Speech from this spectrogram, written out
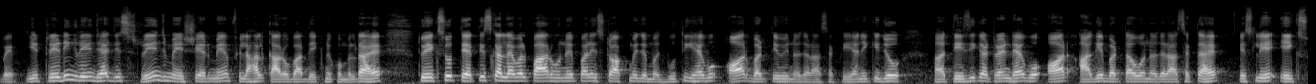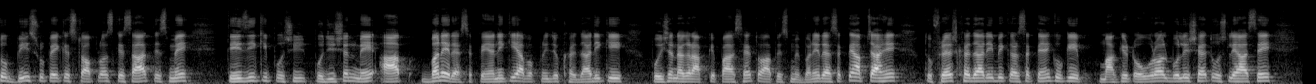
ये trading range है जिस रेंज में शेयर में फ़िलहाल कारोबार देखने को मिल रहा है तो 133 का लेवल पार होने पर स्टॉक में जो मजबूती है वो और बढ़ती हुई नज़र आ सकती है। यानी कि जो तेज़ी का ट्रेंड है वो और आगे बढ़ता हुआ नज़र आ सकता है। इसलिए एक सौ बीस रुपए के स्टॉप लॉस के साथ इसमें तेज़ी की पोजीशन में आप बने रह सकते हैं। यानी कि आप अपनी जो खरीदारी की पोजीशन अगर आपके पास है तो आप इसमें बने रह सकते हैं। आप चाहें तो फ्रेश खरीदारी भी कर सकते हैं, क्योंकि मार्केट ओवरऑल बुलिश है तो उस लिहाज से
